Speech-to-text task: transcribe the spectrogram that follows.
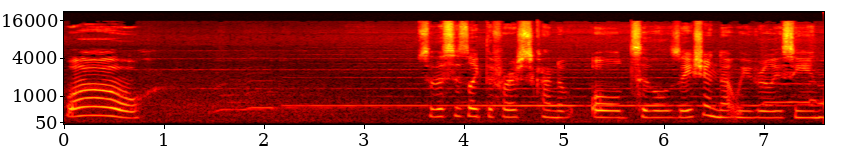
Whoa! So this is like the first kind of old civilization that we've really seen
